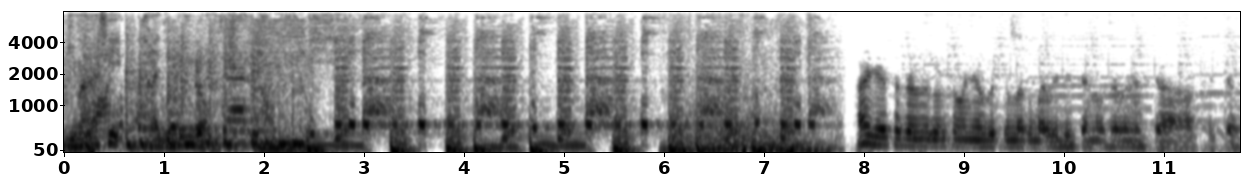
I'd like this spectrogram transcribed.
Gimana sih? Ajarin dong. Hai guys, assalamualaikum semuanya. Berjumpa kembali di channel Seveneska Official.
